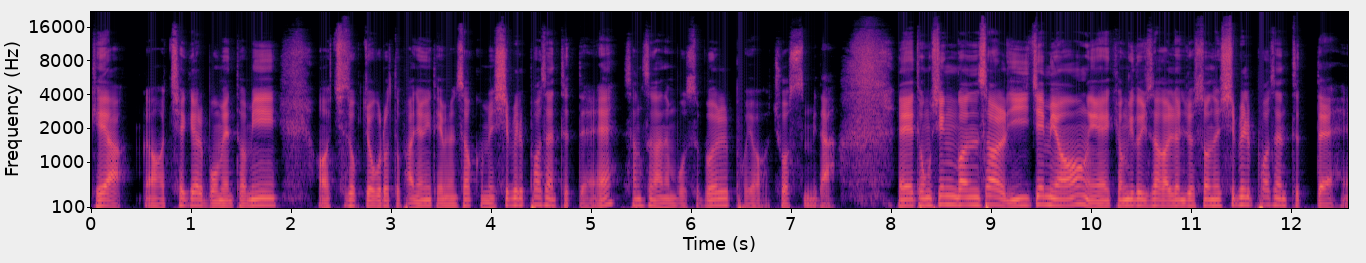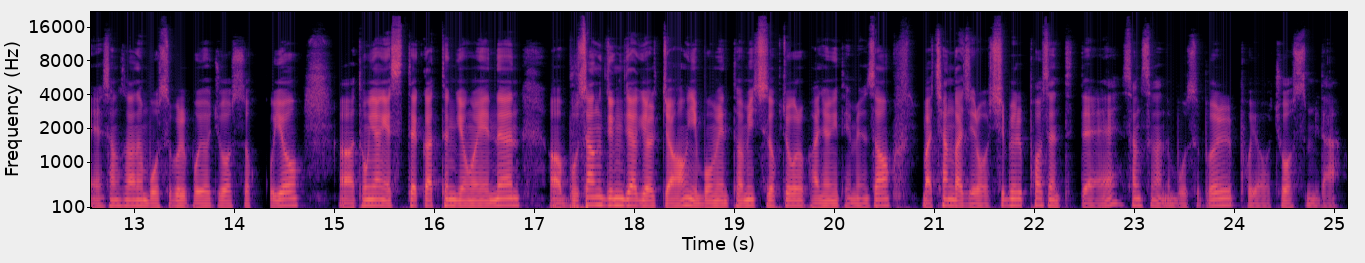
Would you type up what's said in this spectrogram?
계약 어, 체결 모멘텀이 어, 지속적으로 또 반영이 되면서 금일 11%대 상승하는 모습을 보여주었습니다. 예, 동신건설 이재명 예, 경기도지사 관련주소는 11%대 예, 상승하는 모습을 보여주었었고요. 어, 동양 에스텍 같은 경우에는 어, 무상증자 결정 이 모멘텀이 지속적으로 반영이 되면서 마찬가지로 11%대 상승하는 모습을 보여주었습니다.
